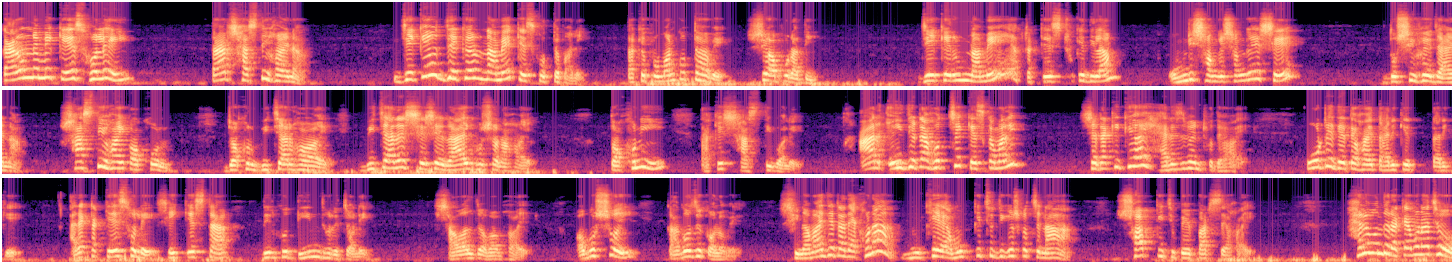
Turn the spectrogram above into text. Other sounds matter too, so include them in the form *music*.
কারণ নামে কেস হলেই তার শাস্তি হয় না। যে কেউ যে কেউ নামে কেস করতে পারে। তাকে প্রমাণ করতে হবে, সে অপরাধী। যে কেউ নামে একটা কেস ঠুকে দিলাম, অমনির সঙ্গে সঙ্গে সে দোষী হয়ে যায় না। শাস্তি হয় কখন? যখন বিচার হয়, বিচারের শেষে রায় ঘোষণা হয়, তখনই তাকে শাস্তি বলে। আর এই যেটা হচ্ছে কেস কামারি, সেটাকে কী হয়? হ্যারাসমেন্ট হতে হয়। কোর্টে যেতে হয় তারিখে তারিখে। আর একটা কেস হলে সেই কেসটা দীর্ঘদিন ধরে চলে। সওয়াল জবাব হয়, অবশ্যই কাগজে কলমে। সিনেমায় যেটা দেখো না, মুখে অমুক কিছু জিজ্ঞেস করছে, না সব কিছু পেপারসে হয়। হ্যালো বন্ধুরা, কেমন আছো?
